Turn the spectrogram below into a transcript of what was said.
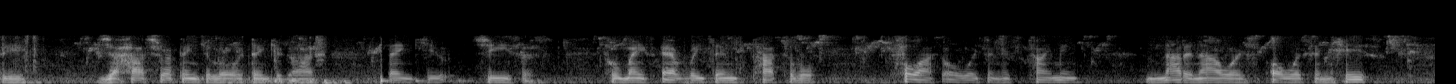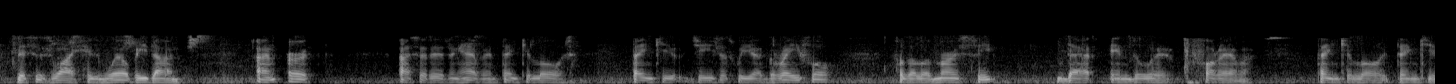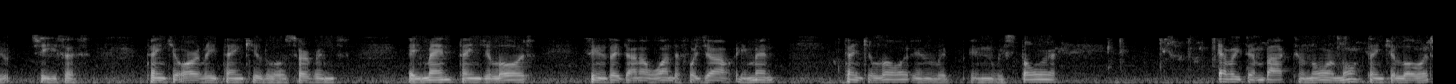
mighty Jehoshua. Thank you, Lord. Thank you, God. Thank you, Jesus, who makes everything possible for us always in his timing, not in ours, always in his. This is why his will be done on earth as it is in heaven. Thank you, Lord. Thank you, Jesus. We are grateful for the Lord mercy that endure forever. Thank you, Lord. Thank you, Jesus. Thank you, Arlie. Thank you, the Lord servants. Amen. Thank you, Lord. Seems they've done a wonderful job. Amen. Thank you, Lord, in, re- in restore everything back to normal. Thank you, Lord.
